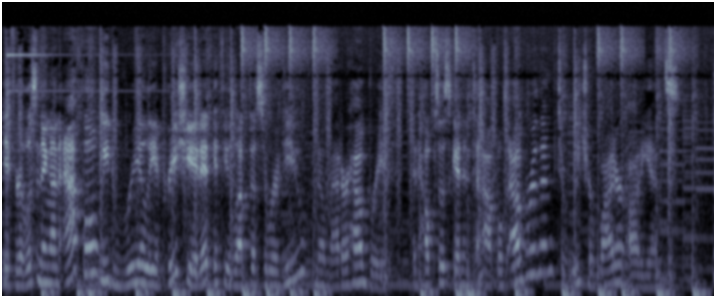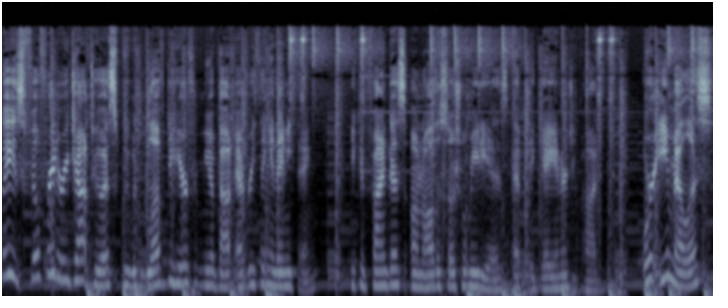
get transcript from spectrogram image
If you're listening on Apple, we'd really appreciate it if you left us a review, no matter how brief. It helps us get into Apple's algorithm to reach a wider audience. Please feel free to reach out to us. We would love to hear from you about everything and anything. You can find us on all the social medias at Big Gay Energy Pod or email us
